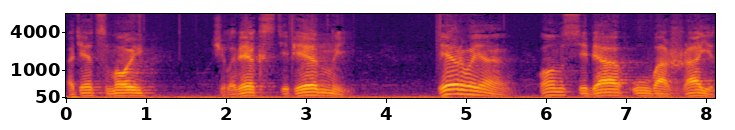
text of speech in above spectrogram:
Отец мой человек степенный. Первое, он себя уважает.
